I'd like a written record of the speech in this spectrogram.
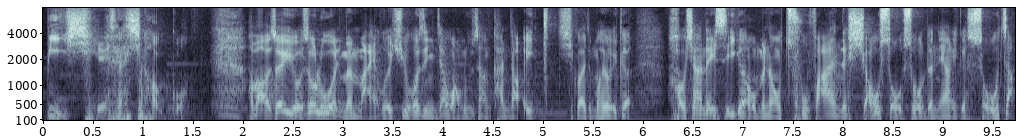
辟邪的效果。好不好？所以有时候如果你们买回去，或者你在网络上看到，哎，奇怪，怎么会有一个好像类似一个我们那种处罚人的小手手的那样一个手掌，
